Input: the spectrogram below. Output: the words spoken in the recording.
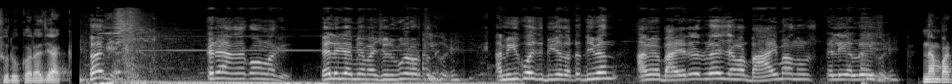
শুরু করা যাক। এটা আমার কোন লাগে। এই লেগে আমি আমার শুরু করতে আমি কি কইছি বিশ হাজারটা দিবেন? আমি বাইরে লয়েছি আমার ভাই মানুষ এই লেগে লয়েছি নাম্বার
